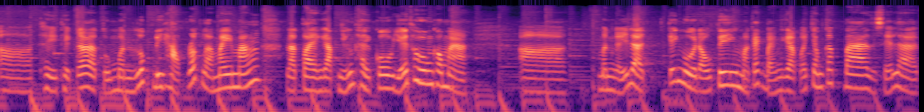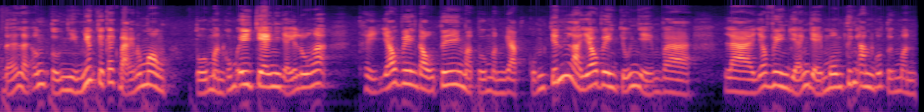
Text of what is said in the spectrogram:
À, thì thiệt ra là tụi mình lúc đi học rất là may mắn là toàn gặp những thầy cô dễ thương không à, à mình nghĩ là cái người đầu tiên mà các bạn gặp ở trong cấp 3 sẽ là để lại ấn tượng nhiều nhất cho các bạn đúng không? Tụi mình cũng y chang như vậy luôn á. Thì giáo viên đầu tiên mà tụi mình gặp cũng chính là giáo viên chủ nhiệm và là giáo viên giảng dạy môn tiếng Anh của tụi mình.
